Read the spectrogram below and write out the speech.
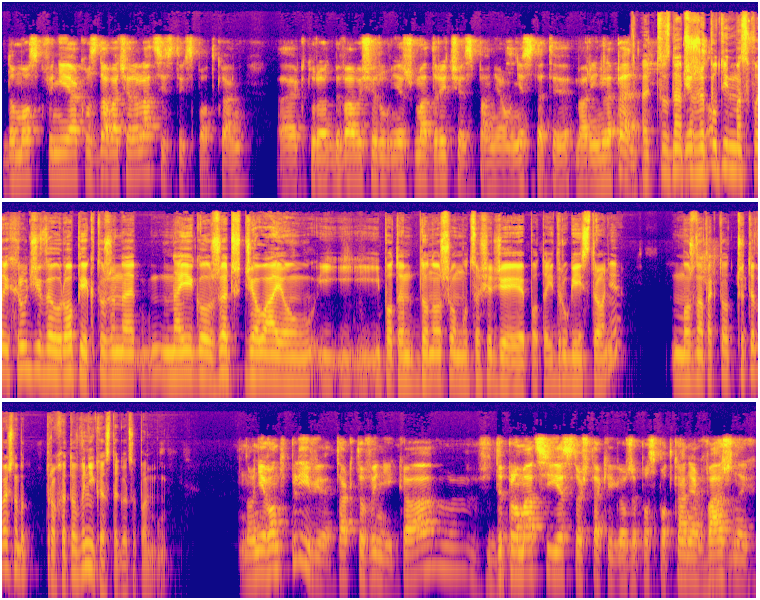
do Moskwy niejako zdawać relacje z tych spotkań, e, które odbywały się również w Madrycie z panią niestety Marine Le Pen. Ale to znaczy, Więc że Putin ma swoich ludzi w Europie, którzy na, na jego rzecz działają i, i, i potem donoszą mu, co się dzieje po tej drugiej stronie? Można tak to odczytywać? No bo trochę to wynika z tego, co pan mówi. No niewątpliwie tak to wynika. W dyplomacji jest coś takiego, że po spotkaniach ważnych e,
